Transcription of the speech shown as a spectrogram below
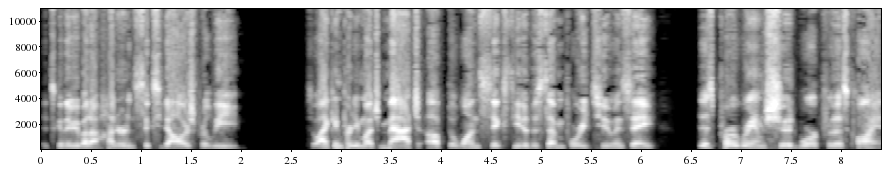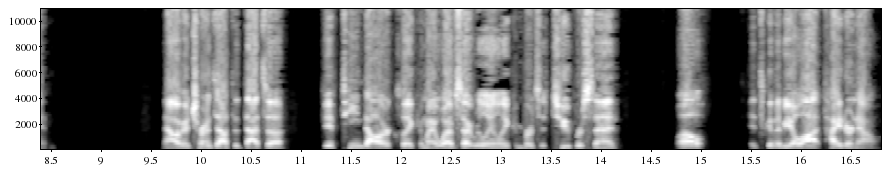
it's going to be about $160 per lead. So I can pretty much match up the 160 to the 742 and say, this program should work for this client. Now, if it turns out that that's a $15 click and my website really only converts at 2%, well, it's going to be a lot tighter now.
